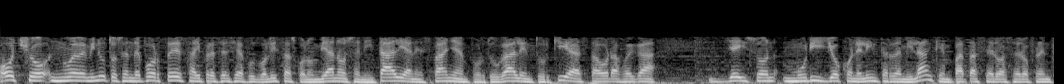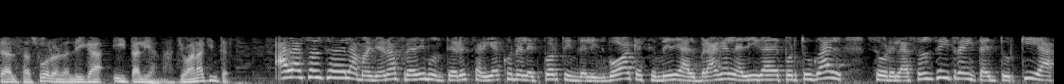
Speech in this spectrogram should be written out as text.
Ocho, nueve minutos en deportes. Hay presencia de futbolistas colombianos en Italia, en España, en Portugal, en Turquía. Hasta ahora juega Jason Murillo con el Inter de Milán, que empata 0 a 0 frente al Sassuolo en la Liga Italiana. Joana Quintero. A las 11 de la mañana, Freddy Montero estaría con el Sporting de Lisboa que se mide al Braga en la Liga de Portugal. Sobre las 11 y 30 en Turquía,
